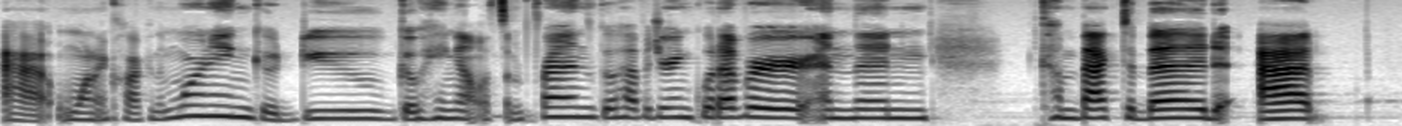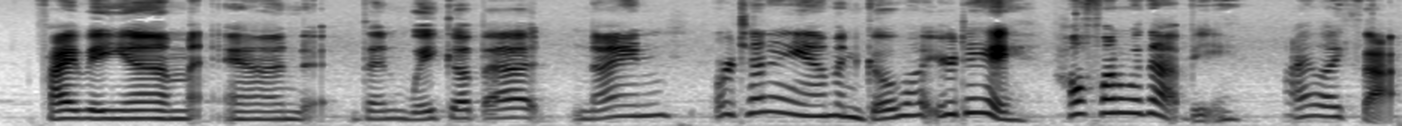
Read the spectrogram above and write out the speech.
at one o'clock in the morning, go do, go hang out with some friends, go have a drink, whatever, and then come back to bed at 5 a.m. and then wake up at 9 or 10 a.m. and go about your day. How fun would that be? I like that.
